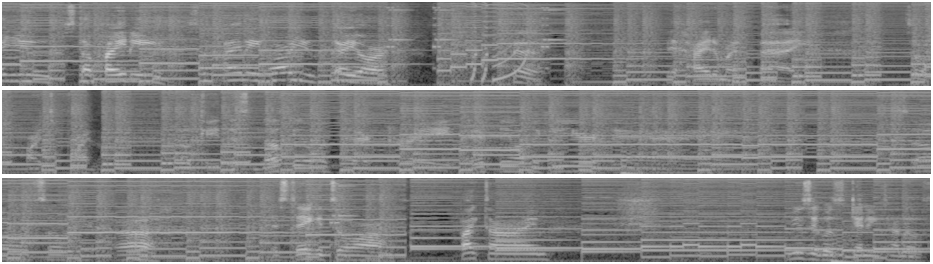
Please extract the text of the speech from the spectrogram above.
are you? Stop hiding. Stop hiding. Where are you? There you are. They hide in my bag. So hard to find them. Okay, there's nothing over there. Great. Anything over here? Dang. So what's over here? Ugh. It's taking too long. Bike time. Music was getting kind of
